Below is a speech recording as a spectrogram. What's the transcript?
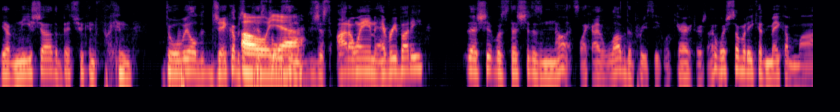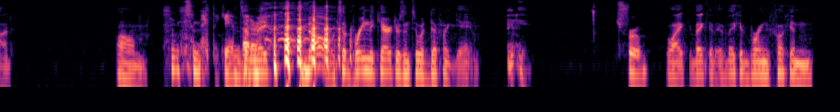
You have Nisha, the bitch who can fucking dual wield Jakobs Oh, pistols yeah. and just auto aim everybody. That shit was that shit is nuts. Like I love the pre-sequel characters. I wish somebody could make a mod. Um to make the game to better. make no to bring the characters into a different game. True. Like they could if they could bring fucking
